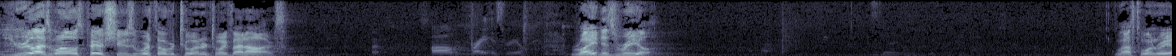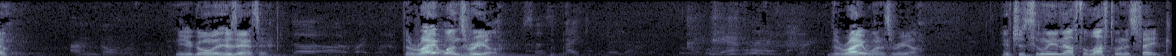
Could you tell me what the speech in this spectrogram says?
You realize one of those pair of shoes is worth over $225. Um, right is real. Right is real. Left one real? I'm going with it. You're going with his answer. The right one's real. The right one is real. Interestingly enough, the left one is fake.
